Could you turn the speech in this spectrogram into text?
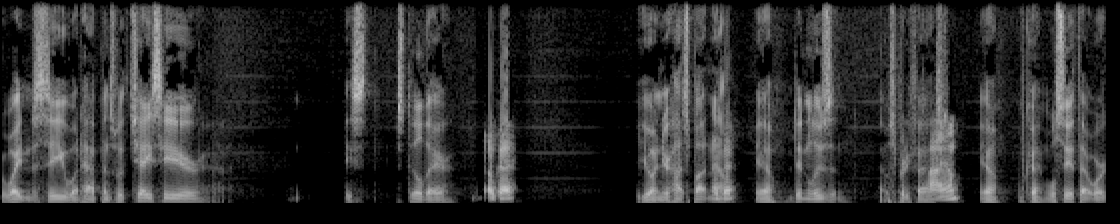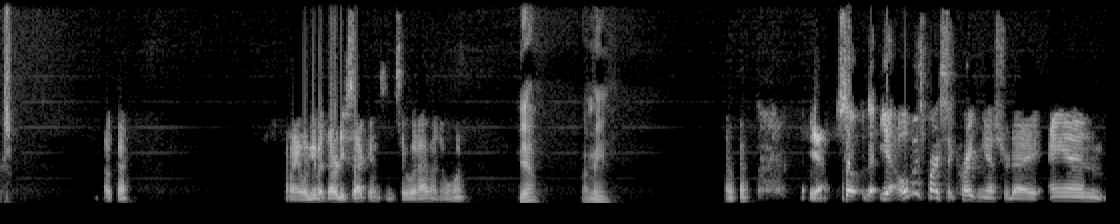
we're waiting to see what happens with Chase here. He's still there. Okay. You on your hotspot now? Okay. Yeah. Didn't lose it. That was pretty fast. I am. Yeah. Okay. We'll see if that works. Okay. I mean, we'll give it 30 seconds and see what happens to one. Yeah. I mean, okay. Yeah. So, yeah, Ole Miss practiced at Creighton yesterday. And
